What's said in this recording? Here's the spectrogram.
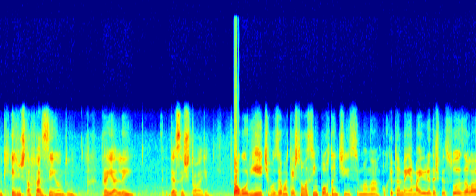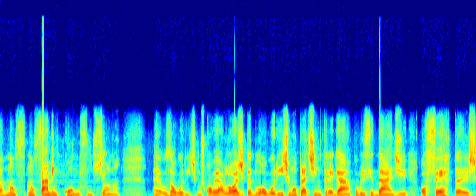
E o que, que a gente está fazendo para ir além? Dessa história? Os algoritmos é uma questão assim importantíssima, né? Porque também a maioria das pessoas ela não, não sabem como funciona é, os algoritmos. Qual é a lógica do algoritmo para te entregar publicidade, ofertas,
